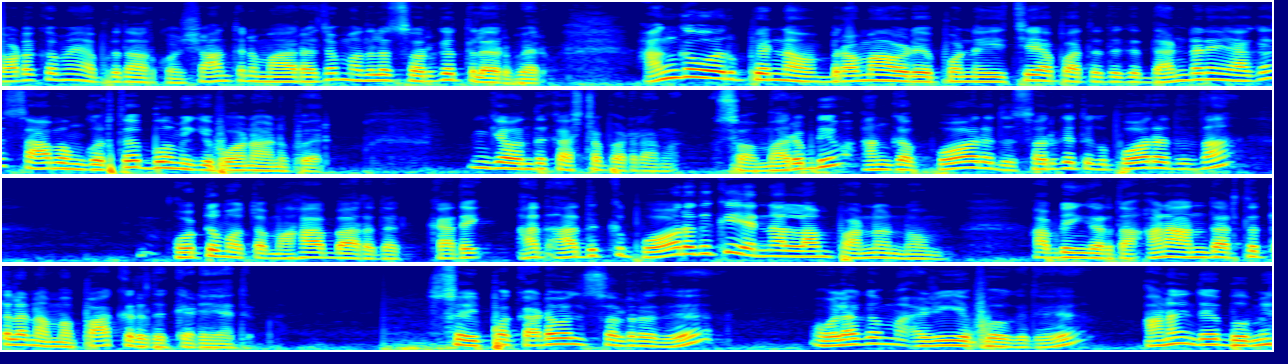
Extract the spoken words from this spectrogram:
தொடக்கமே அப்படி தான் இருக்கும். சாந்தனு மகாராஜா முதல்ல சொர்க்கத்தில் இருப்பார். அங்கே ஒரு பெண்ணை பிரம்மாவுடைய பொண்ணை இச்சையாக பார்த்ததுக்கு தண்டனையாக சாபம் கொடுத்து பூமிக்கு போன அனுப்புவார். இங்கே வந்து கஷ்டப்படுறாங்க. ஸோ மறுபடியும் அங்கே போகிறது சொர்க்கத்துக்கு போகிறது தான் ஒட்டுமொத்த மகாபாரத கதை. அது அதுக்கு போகிறதுக்கு என்னெல்லாம் பண்ணணும் அப்படிங்கிறது தான். ஆனால் அந்த அர்த்தத்தில் நம்ம பார்க்குறது கிடையாது. ஸோ இப்போ கடவுள் சொல்கிறது உலகம் அழிய போகுது ஆனால் இந்த பூமி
